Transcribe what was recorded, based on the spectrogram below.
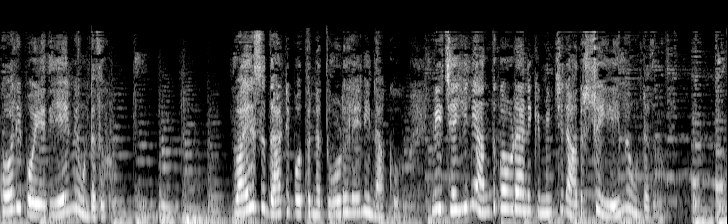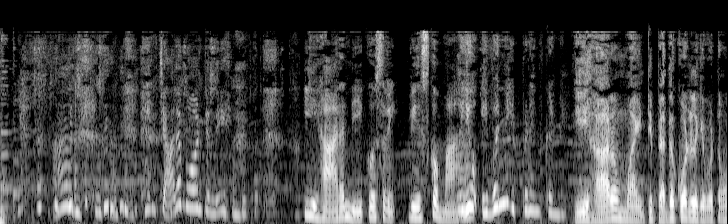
కోలిపోయేది ఏమీ ఉండదు. వయసు దాటిపోతున్న తోడులేని నాకు. మీ చెయ్యిని అందుకోవడానికి మించిన అదృష్టం ఏమీ ఉండదు. చాలా బాగుంటుంది. ఈ హారం నీకోసమే. వేసుకోమ్మా. అయ్యో ఇవన్నీ ఇప్పుడు ఎందుకండి ఈ హారం మా ఇంటి పెద్ద కోడలకి ఇవ్వటం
